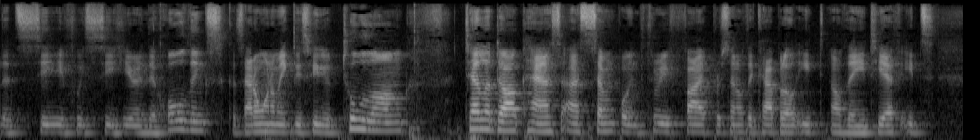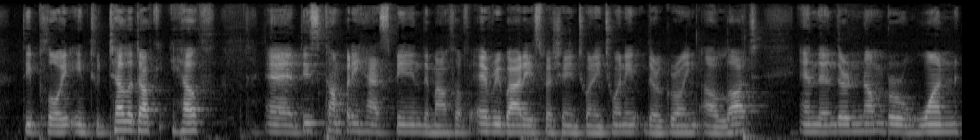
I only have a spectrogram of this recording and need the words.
Let's see if we see here in the holdings, because I don't want to make this video too long. Teladoc has a 7.35% of the capital of the ETF. It's deployed into Teladoc Health. Uh, this company has been in the mouth of everybody, especially in 2020. They're growing a lot. And then they're number one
